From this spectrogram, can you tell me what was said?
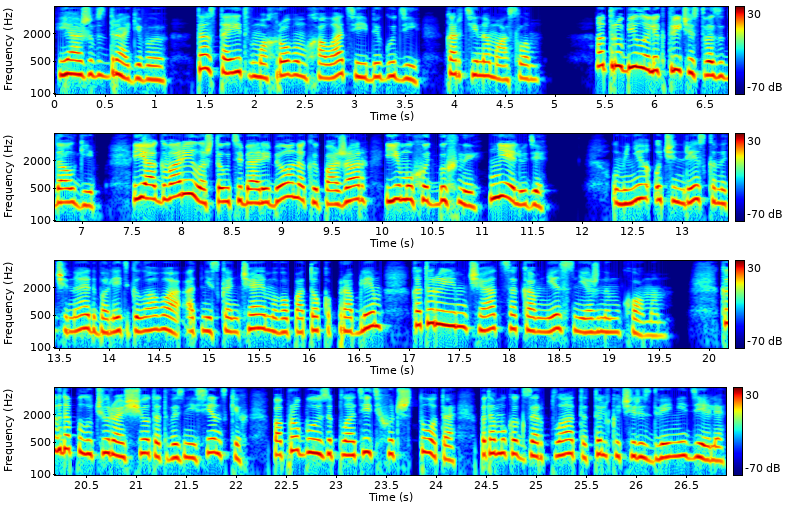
Я аж вздрагиваю. Та стоит в махровом халате и бегуди, картина маслом. Отрубил электричество за долги. Я говорила, что у тебя ребенок и пожар, ему хоть бы хны, не люди. У меня очень резко начинает болеть голова от нескончаемого потока проблем, которые мчатся ко мне снежным комом. Когда получу расчет от Вознесенских, попробую заплатить хоть что-то, потому как зарплата только через две недели,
